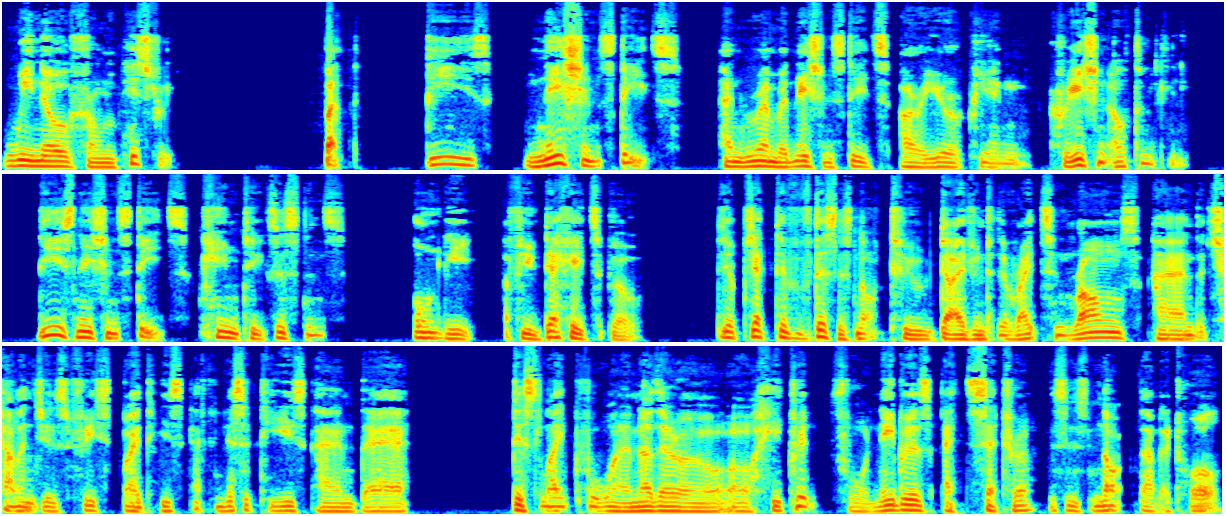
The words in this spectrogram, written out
we know from history. But these nation states, and remember, nation states are a European creation ultimately. These nation states came to existence only a few decades ago. The objective of this is not to dive into the rights and wrongs and the challenges faced by these ethnicities and their dislike for one another or, or hatred for neighbors, etc. This is not that at all.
